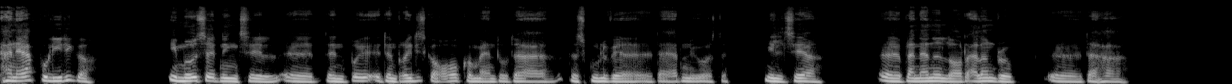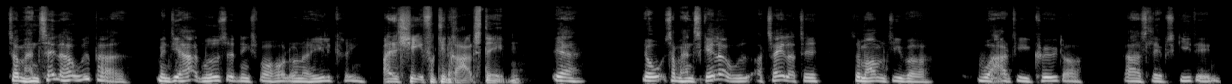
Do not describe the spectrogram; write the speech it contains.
han er politiker, i modsætning til øh, den, den britiske overkommando, der, der skulle være, der er den øverste militær, øh, blandt andet Lord Allenbrook, øh, der har, som han selv har udpeget, men de har et modsætningsforhold under hele krigen. Og er chef for generalstaben. Ja, jo, som han skælder ud og taler til, som om de var uartige køder, der har slæbt skidt ind.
